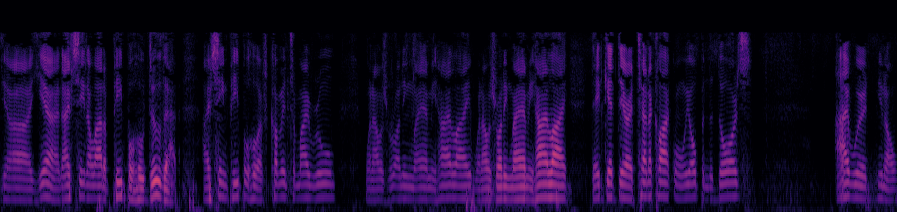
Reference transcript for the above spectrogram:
Uh, yeah, and I've seen a lot of people who do that. I've seen people who have come into my room when I was running Miami Jai-Alai. When I was running Miami Jai-Alai, they'd get there at 10 o'clock when we opened the doors. I would, you know,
